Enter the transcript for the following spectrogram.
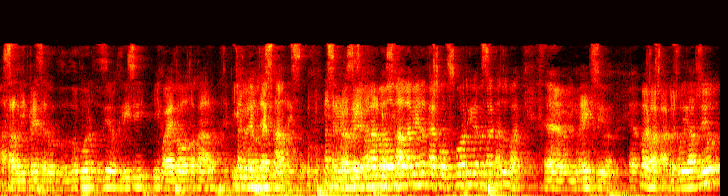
à sala de imprensa do, do, do Porto dizer o que disse e que vai até ao autocarro e que não lhe acontece nada. Isso, isso é a mesma coisa que dar uma volta à Alameda de Casco de Sporting e a pensar que está tudo bem. Uh, é impossível. Uh, mas lá está, com as qualidades dele,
